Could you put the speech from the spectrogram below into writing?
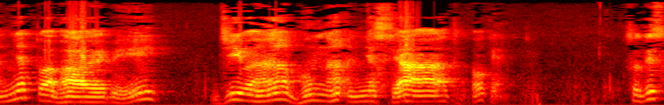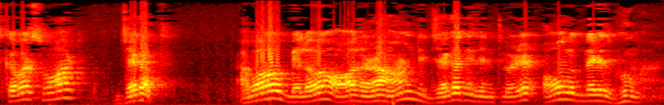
अन्यत्वाभावे जीव भूम्न अन्य okay so this covers what जगत below, all around, the Jagat is included, all of that is Bhuma.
